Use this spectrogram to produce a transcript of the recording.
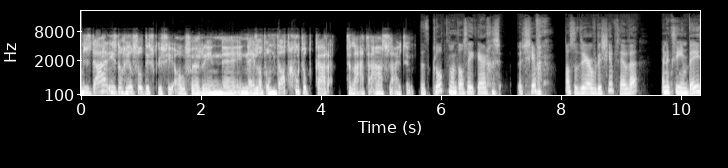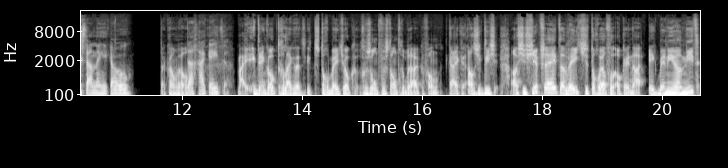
Dus daar is nog heel veel discussie over in, uh, in Nederland om dat goed op elkaar te laten aansluiten. Dat klopt, want als ik ergens chip, als we het weer over de chips hebben en ik zie een B staan, denk ik, oh, Dat kan wel. daar ga ik eten. Maar ik denk ook tegelijkertijd, het is toch een beetje ook gezond verstand gebruiken van, kijk, als, ik die, als je chips eet, dan weet je toch wel van, oké, nou, ik ben hier nou niet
